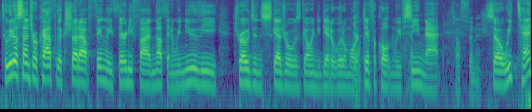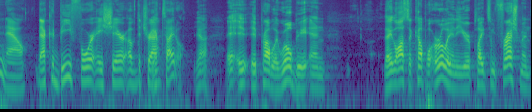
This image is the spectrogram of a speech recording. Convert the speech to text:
Toledo Central Catholic shut out Findlay 35 0 and we knew the Trojans' schedule was going to get a little more Yeah. difficult, and we've seen that. Tough finish. So week 10 now, that could be for a share of the TRAC title. Yeah, it, it probably will be. And they lost a couple early in the year, played some freshmen.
